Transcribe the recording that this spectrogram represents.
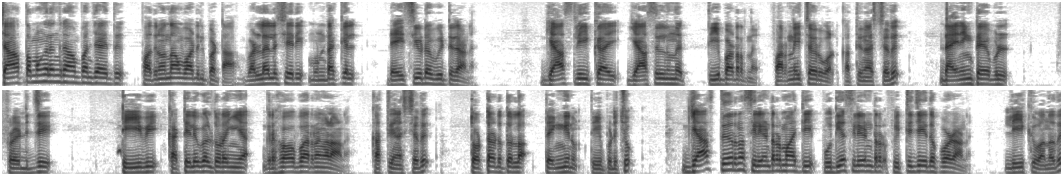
ചാത്തമംഗലം ഗ്രാമപഞ്ചായത്ത് പതിനൊന്നാം വാർഡിൽപ്പെട്ട വെള്ളലശ്ശേരി മുണ്ടക്കൽ ഡെയ്സിയുടെ വീട്ടിലാണ് ഗ്യാസ് ലീക്കായി ഗ്യാസിൽ നിന്ന് തീ പടർന്ന് ഫർണിച്ചറുകൾ കത്തിനശിച്ചത്. Dining table fridge T V കട്ടിലുകൾ തുടങ്ങിയ ഗൃഹോപകരണങ്ങളാണ് കത്തിനശിച്ചത് തൊട്ടടുത്തുള്ള തെങ്ങിനും തീപിടിച്ചു ഗ്യാസ് തീർന്ന സിലിണ്ടർ മാറ്റി പുതിയ സിലിണ്ടർ ഫിറ്റ് ചെയ്തപ്പോഴാണ് ലീക്ക് വന്നത്.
